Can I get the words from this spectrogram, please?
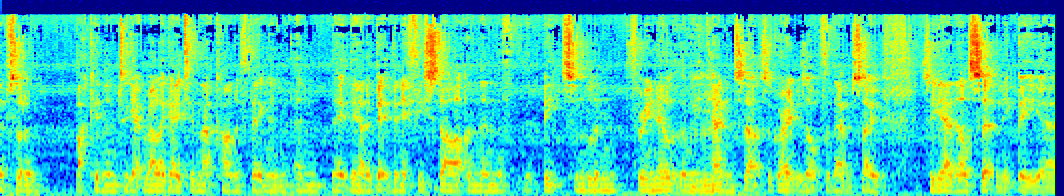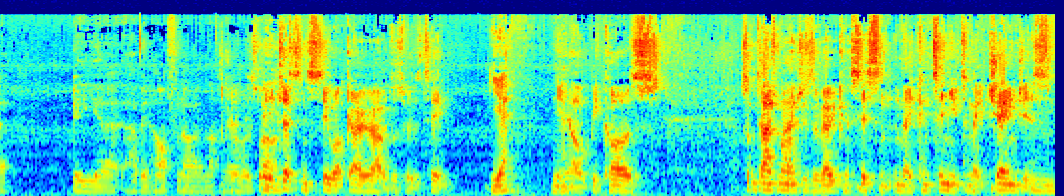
are sort of backing them to get relegated and that kind of thing, and, and they, they had a bit of an iffy start, and then they beat Sunderland three 0 at the Mhm. weekend, so that's a great result for them. So, so yeah, they'll certainly be. Uh, be uh, having half an eye on that Yeah. draw as It'll be interesting to see what Gary Rowett does with the team. Yeah, You know, because sometimes managers are very consistent and they continue to make changes Mm.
